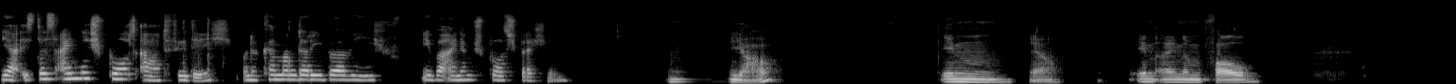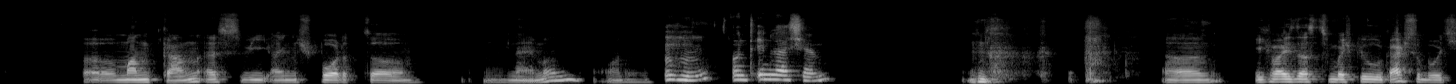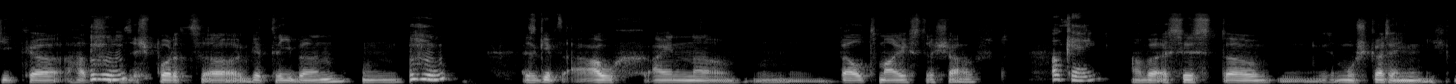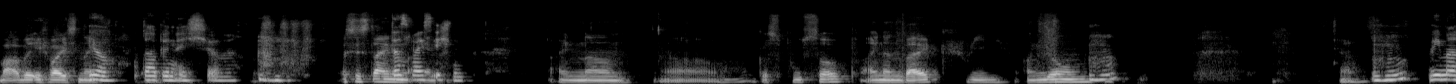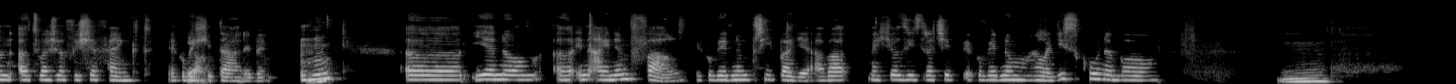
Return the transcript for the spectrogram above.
Ja, ist das eine Sportart für dich? Oder kann man darüber wie über einen Sport sprechen? hm, Ja, in, ja, in einem Fall, äh, man kann es wie ein Sport äh, nehmen. Oder? Mhm. Und in welchem? Ähm, ich weiß, dass zum Beispiel Lukas Sobotschik äh, hat Mhm. diesen Sport äh, getrieben. Und Mhm. es gibt auch eine mm, Weltmeisterschaft, Okay. aber es ist äh. Ich, aber ich weiß nicht. Ja, da bin ich. Äh, Es ist ein, das weiß ein, ich nicht. Ein ähm, äh, způsob, einen Weg wie Angeln. Mhm. Ja. Mhm. Wie man äh, zum Beispiel Fische fängt, jakoby Ja. chytá ryby. Mhm. Mhm. Uh, jenom uh, in einem Fall, jako v jednom případě, aber nechtěl říct radši jako v jednom hledisku, nebo Mm,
